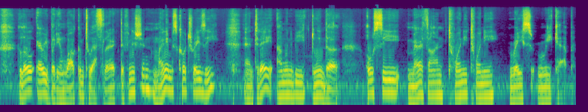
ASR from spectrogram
Hello, everybody, and welcome to Athletic Definition. My name is Coach Ray Z, and today I'm going to be doing the OC Marathon 2020 race recap.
